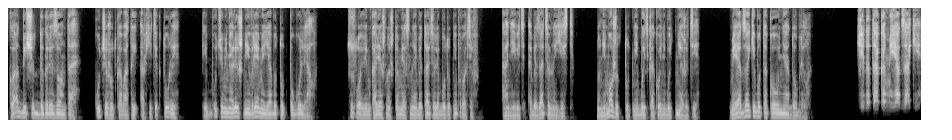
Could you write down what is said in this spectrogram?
кладбище до горизонта, куча жутковатой архитектуры, и будь у меня лишнее время, я бы тут погулял. С условием, конечно, что местные обитатели будут не против. Они ведь обязательно есть. Но не может тут не быть какой-нибудь нежити. Миядзаки бы такого не одобрил. Хидатака Миядзаки.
